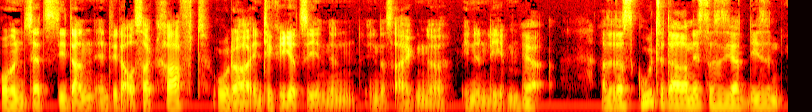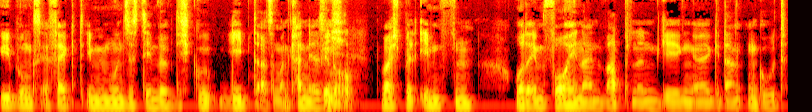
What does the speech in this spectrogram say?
und setzt sie dann entweder außer Kraft oder integriert sie in, den, in das eigene Innenleben. Ja. Also das Gute daran ist, dass es ja diesen Übungseffekt im Immunsystem wirklich gibt. Also man kann ja sich Genau. zum Beispiel impfen oder im Vorhinein wappnen gegen äh, Gedankengut,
